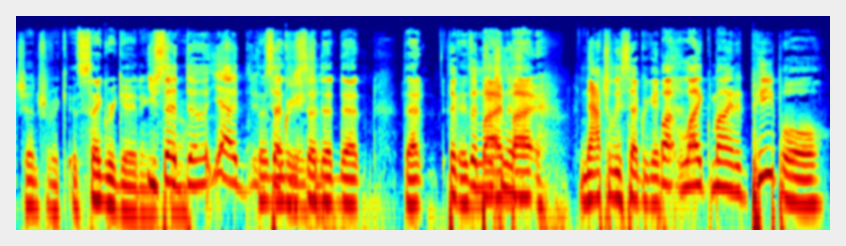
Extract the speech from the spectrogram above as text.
gentrification? Segregating. you said, so. uh, yeah, That-. You said that that that The- the by, nation is- naturally segregated. but like-minded people.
